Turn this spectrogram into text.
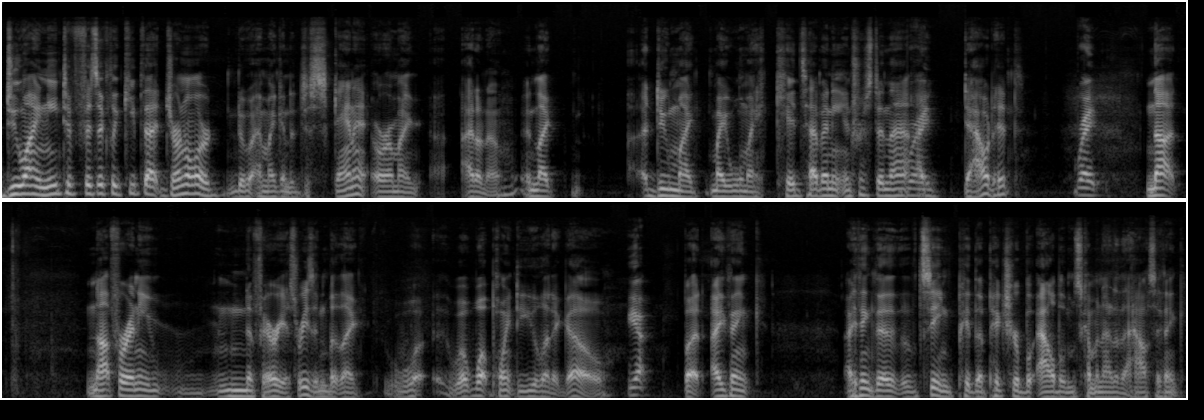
do I need to physically keep that journal or do am I going to just scan it or am I I don't know. And like uh, do my my will my kids have any interest in that? I doubt it. right Not not for any nefarious reason, but like what, what point do you let it go? yeah but I think, I think that seeing pi- the picture albums coming out of the house, I think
